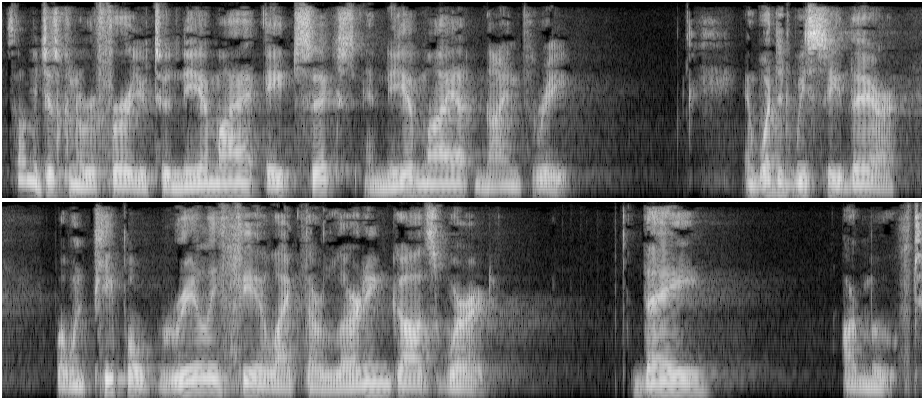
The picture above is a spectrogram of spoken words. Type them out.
So I'm just going to refer you to Nehemiah 8:6 and Nehemiah 9:3. And what did we see there? Well, when people really feel like they're learning God's word, they are moved.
